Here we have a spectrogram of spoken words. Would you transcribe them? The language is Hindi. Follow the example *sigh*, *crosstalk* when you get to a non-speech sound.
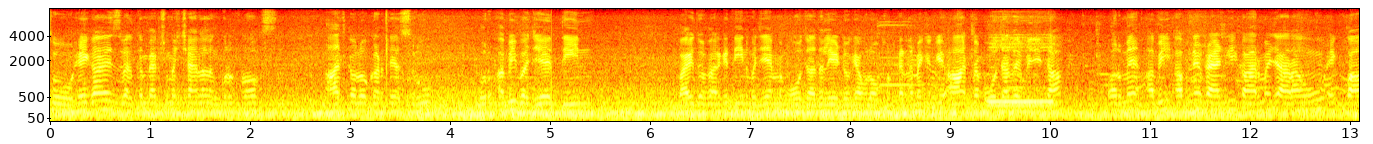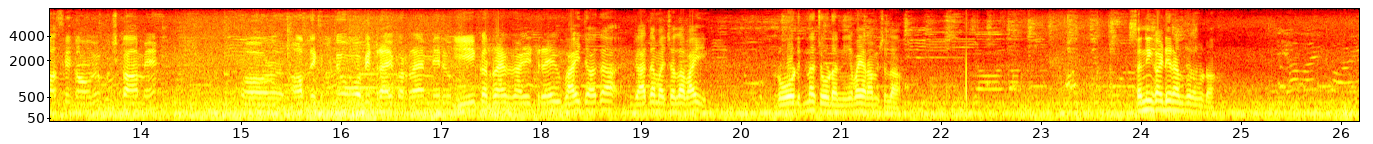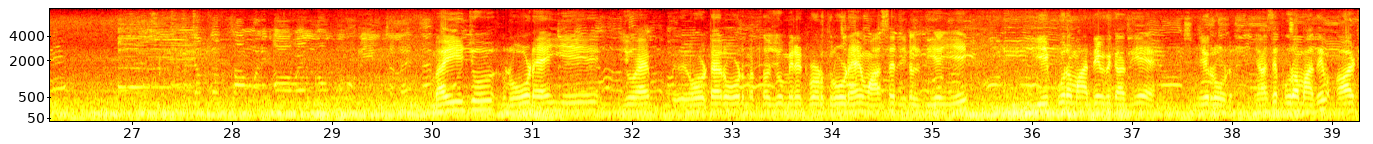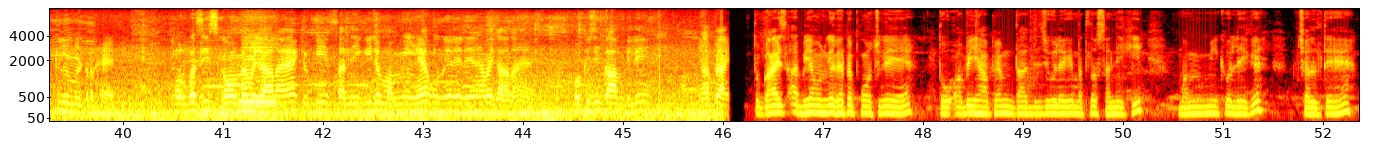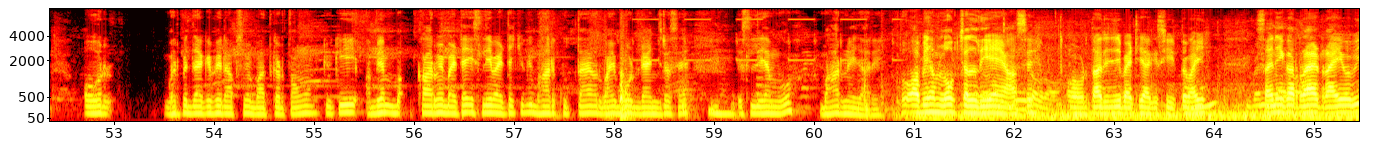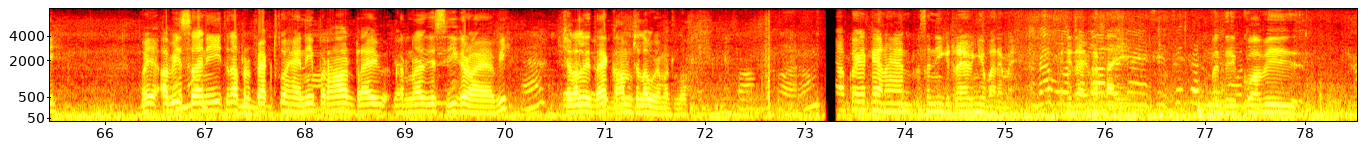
So hey guys welcome back to my channel Ankur vlogs आज का लोग करते हैं शुरू, और अभी बजे है तीन। भाई, दोपहर के तीन बजे हैं, मैं बहुत ज़्यादा लेट हो गया व्लॉग शूट करने में, क्योंकि आज मैं बहुत ज़्यादा बिज़ी था। और मैं अभी अपने फ्रेंड की कार में जा रहा हूँ, एक पास के गाँव में, कुछ काम है। और आप देख सकते हो, वो अभी ड्राइव कर रहा है मेरे ये कर रहा है गाड़ी ड्राइव भाई, ज़्यादा ज़्यादा मैं चला भाई। रोड इतना चौड़ा नहीं है, भाई, आराम चला। सनी, गाड़ी आराम चला थोड़ा। भाई, ये जो रोड है, ये जो है रोड है रोड मतलब जो मेरे रोड रोड है, वहाँ से निकलती है ये। ये पूरा महादेव जाती है, ये रोड। यहाँ से पूरा महादेव आठ किलोमीटर है। और बस इस गाँव में हमें जाना है, क्योंकि सनी की जो मम्मी है, उन्हें लेने हमें जाना है, वो किसी काम के लिए यहाँ पे आए। तो गाइज़ अभी हम उनके घर पे पहुँच गए हैं। तो अभी यहाँ पे हम दादी जी को लेके मतलब सनी की मम्मी को लेके चलते हैं। और घर पे जाके फिर आपसे मैं बात करता हूँ क्योंकि अभी हम कार में बैठे इसलिए बैठे क्योंकि बाहर कुत्ता है और भाई बहुत डेंजरस है इसलिए हम वो बाहर नहीं जा रहे। तो अभी हम लोग चल दिए हैं यहाँ से और दादी जी बैठी आगे सीट पे भाई। सनी कर रहा है ड्राइव अभी। भाई अभी सनी इतना परफेक्ट तो है नहीं पर हाँ ड्राइव करना ये सीख रहा है अभी। चला लेता है काम चला हुआ है मतलब। आपका क्या कहना है सनी की ड्राइविंग के बारे में? है मैं देखो अभी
